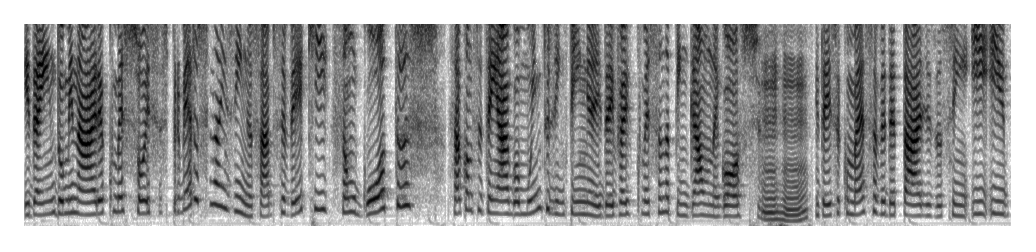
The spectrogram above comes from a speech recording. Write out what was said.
E daí em Dominária começou esses primeiros sinaizinhos, sabe? Você vê que são gotas. Sabe quando você tem água muito limpinha e daí vai começando a pingar um negócio? Uhum. E daí você começa a ver detalhes assim. E. e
